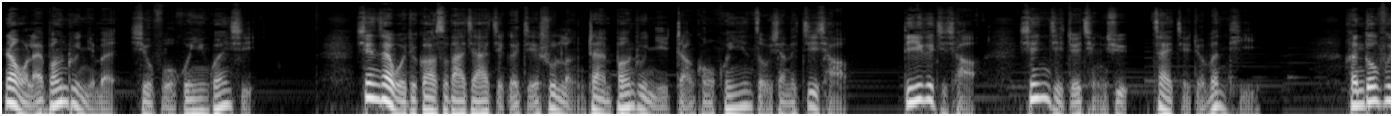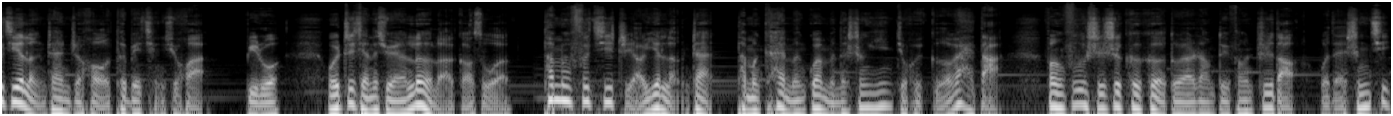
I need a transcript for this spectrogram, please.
让我来帮助你们修复婚姻关系。现在我就告诉大家几个结束冷战、帮助你掌控婚姻走向的技巧。第一个技巧，先解决情绪，再解决问题。很多夫妻冷战之后特别情绪化，比如我之前的学员乐乐告诉我，他们夫妻只要一冷战，他们开门关门的声音就会格外大，仿佛时时刻刻都要让对方知道我在生气。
